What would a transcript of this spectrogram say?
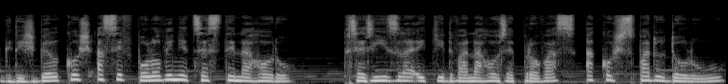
Když byl koš asi v polovině cesty nahoru, přeřízle i ti dva nahoře provaz a koš spadl dolů,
